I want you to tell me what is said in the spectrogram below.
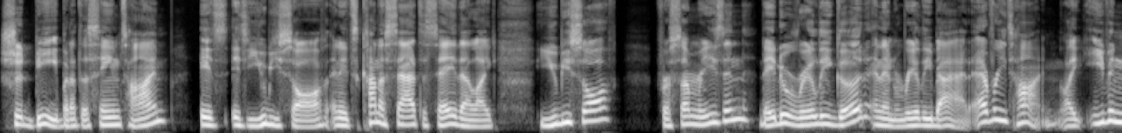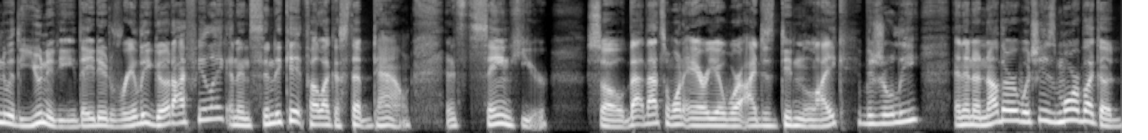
should be. But at the same time, it's it's Ubisoft, and it's kind of sad to say that like Ubisoft for some reason, they do really good and then really bad every time. Like even with Unity, they did really good, I feel like, and then Syndicate felt like a step down. And it's the same here. So that that's one area where I just didn't like visually. And then another, which is more of like a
